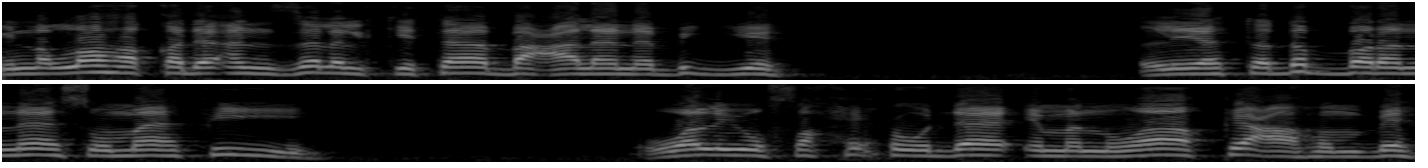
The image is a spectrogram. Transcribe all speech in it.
إن الله قد أنزل الكتاب على نبيه ليتدبر الناس ما فيه وليصححوا دائما واقعهم به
